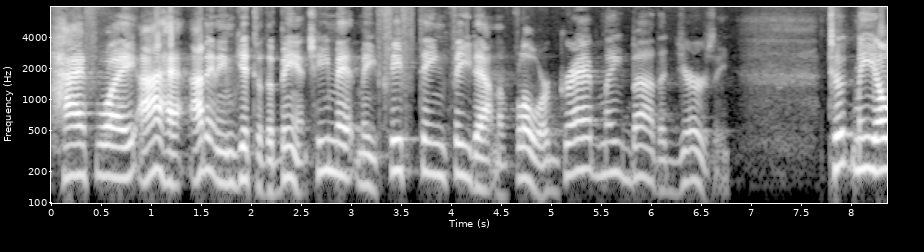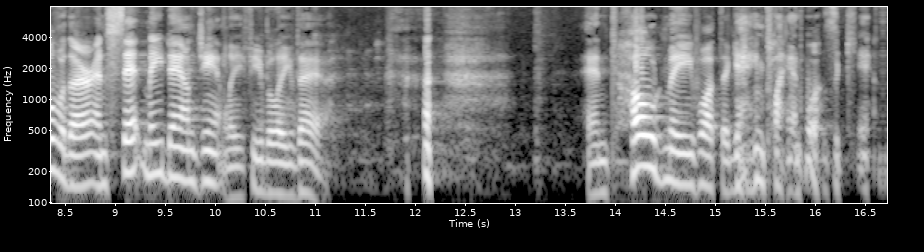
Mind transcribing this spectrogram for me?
halfway, I, ha- I didn't even get to the bench. He met me 15 feet out on the floor, grabbed me by the jersey, took me over there, and set me down gently, if you believe that. and told me what the game plan was again.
